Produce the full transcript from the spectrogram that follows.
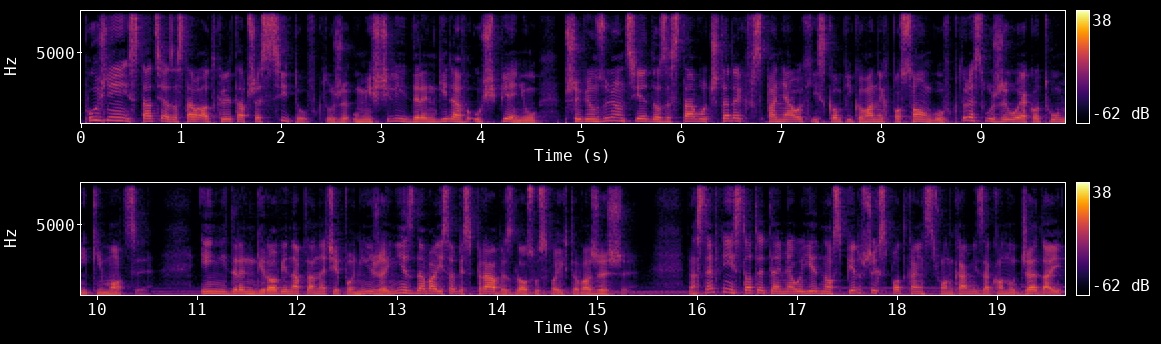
Później stacja została odkryta przez Sithów, którzy umieścili Drengira w uśpieniu, przywiązując je do zestawu czterech wspaniałych i skomplikowanych posągów, które służyły jako tłumiki mocy. Inni Drengirowie na planecie poniżej nie zdawali sobie sprawy z losu swoich towarzyszy. Następnie istoty te miały jedno z pierwszych spotkań z członkami zakonu Jedi,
